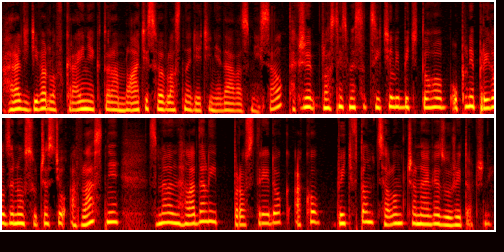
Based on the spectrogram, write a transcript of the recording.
hrať divadlo v krajine, ktorá mláti svoje vlastné deti, nedáva zmysel. Takže vlastne sme sa cítili byť toho úplne prirodzenou súčasťou a vlastne sme len hľadali prostriedok, ako byť v tom celom čo najviac užitočný.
